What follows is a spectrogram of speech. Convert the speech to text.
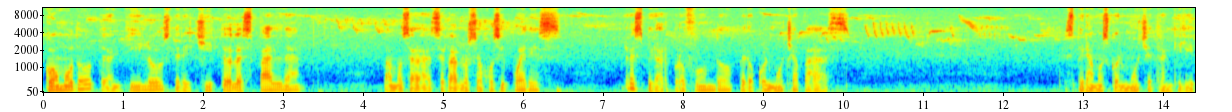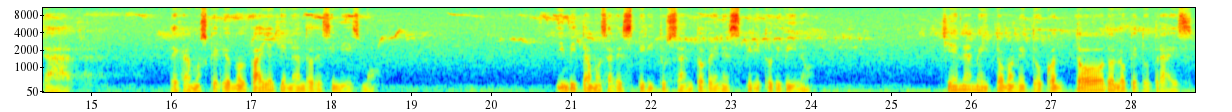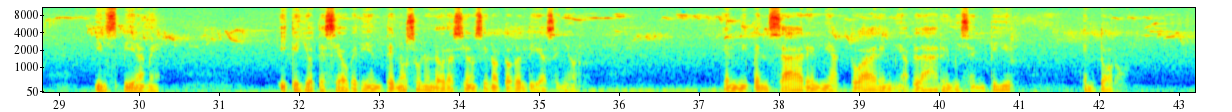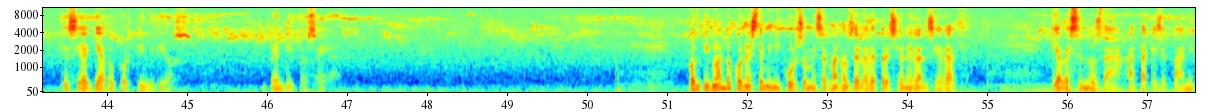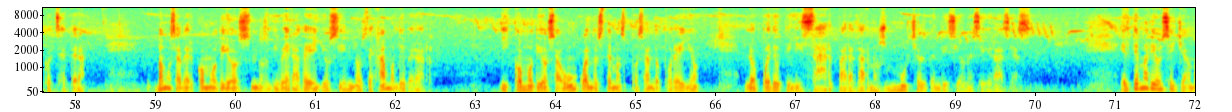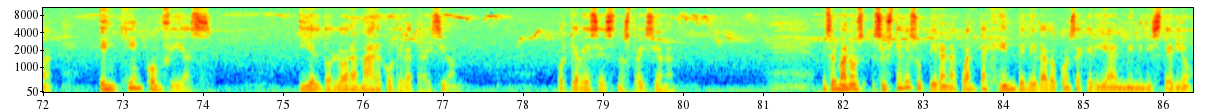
cómodo, tranquilos, derechitos la espalda, Vamos a cerrar los ojos si puedes. Respirar profundo, pero con mucha paz. Respiramos con mucha tranquilidad. Dejamos que Dios nos vaya llenando de sí mismo. Invitamos al Espíritu Santo, ven Espíritu Divino. Lléname y tómame tú con todo lo que tú traes. Inspírame y que yo te sea obediente no solo en la oración, sino todo el día, Señor. En mi pensar, en mi actuar, en mi hablar, en mi sentir, en todo. Que sea guiado por ti, mi Dios. Bendito seas. Continuando con este minicurso, mis hermanos, de la depresión y la ansiedad, que a veces nos da ataques de pánico, etcétera. Vamos a ver cómo Dios nos libera de ellos si nos dejamos liberar. Y cómo Dios, aun cuando estemos pasando por ello, lo puede utilizar para darnos muchas bendiciones y gracias. El tema de hoy se llama ¿En quién confías? Y el dolor amargo de la traición. Porque a veces nos traicionan. Mis hermanos, si ustedes supieran a cuánta gente le he dado consejería en mi ministerio,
